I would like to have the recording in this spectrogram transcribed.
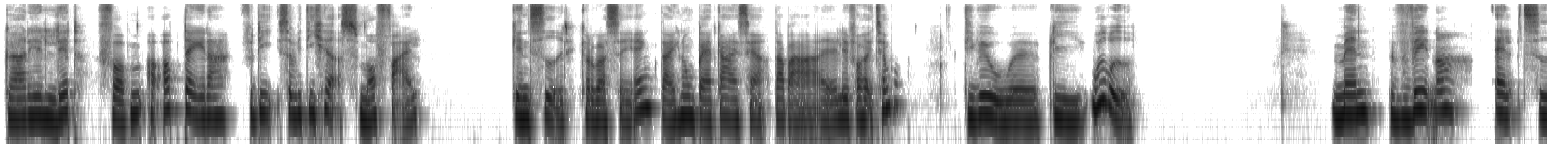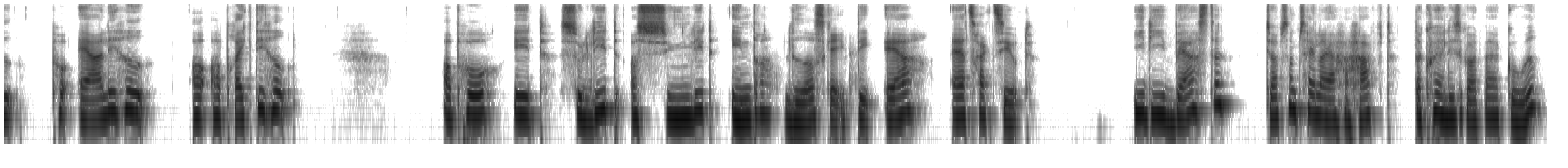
gør det let for dem at opdage dig, fordi så vil de her små fejl gensidigt, kan du godt se. Ikke? Der er ikke nogen bad guys her, der er bare øh, lidt for højt tempo. De vil jo øh, blive udryddet. Man vinder altid på ærlighed og oprigtighed, og på et solidt og synligt indre lederskab. Det er attraktivt. I de værste jobsamtaler, jeg har haft, der kunne jeg lige så godt være gået.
